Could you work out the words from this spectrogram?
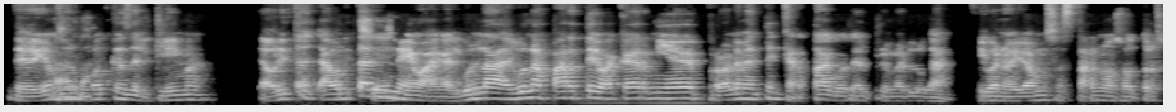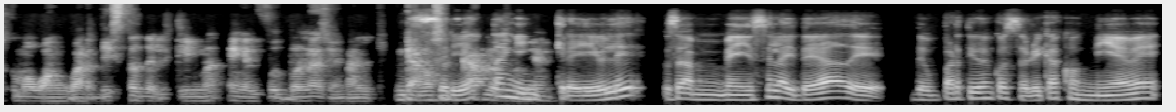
Deberíamos hacer un podcast del clima. Ahorita, ahorita neva, en alguna, alguna parte va a caer nieve, probablemente en Cartago es el primer lugar. Y bueno, ahí vamos a estar nosotros como vanguardistas del clima en el fútbol nacional. Sería tan increíble, o sea, me hice la idea de, de un partido en Costa Rica con nieve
